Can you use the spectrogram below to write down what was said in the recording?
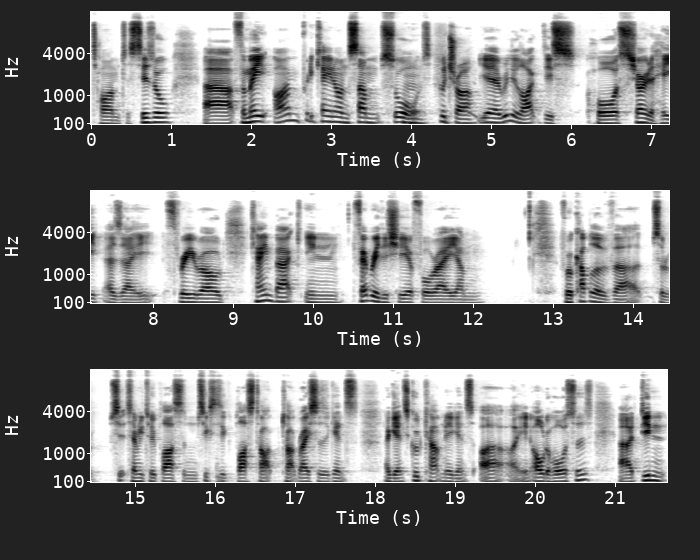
Time to Sizzle. Uh, for me, I'm pretty keen on some sort. Mm, good trial. Yeah, really like this horse. Showed a heap as a three year old. Came back in February this year for a um, for a couple of uh, sort of 72 plus and 66 plus type type races against against good company against uh, in older horses uh, didn't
